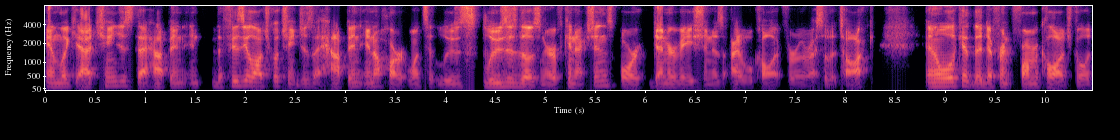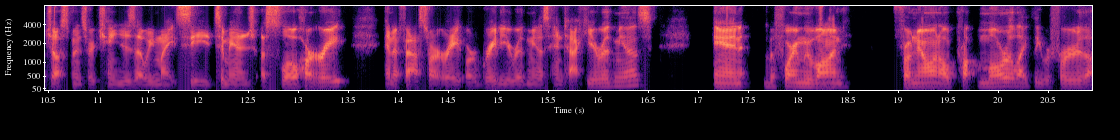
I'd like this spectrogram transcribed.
and look at changes that happen in the physiological changes that happen in a heart once it lose, loses those nerve connections or denervation as I will call it for the rest of the talk. And we'll look at the different pharmacological adjustments or changes that we might see to manage a slow heart rate and a fast heart rate or bradyarrhythmias and tachyarrhythmias. And before I move on, from now on, I'll pro- more likely refer to the,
